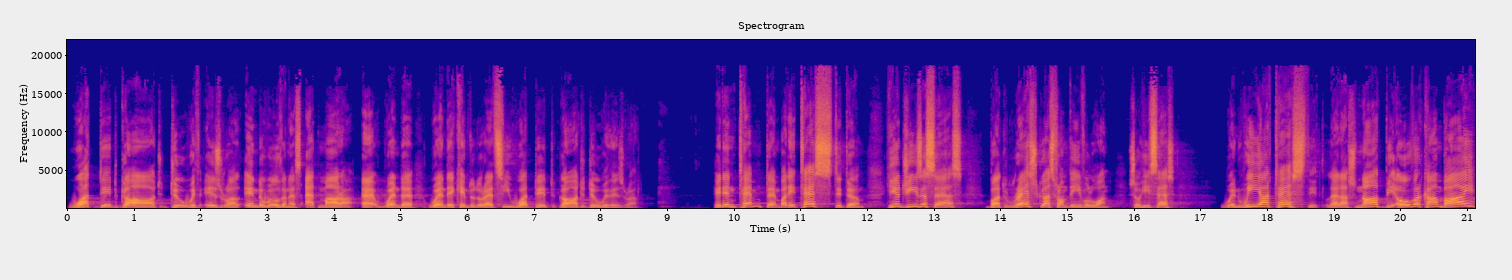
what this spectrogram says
What did God do with Israel in the wilderness at Marah uh, when, the, when they came to the Red Sea? What did God do with Israel? He didn't tempt them, but He tested them. Here Jesus says, But rescue us from the evil one. So He says, When we are tested, let us not be overcome by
